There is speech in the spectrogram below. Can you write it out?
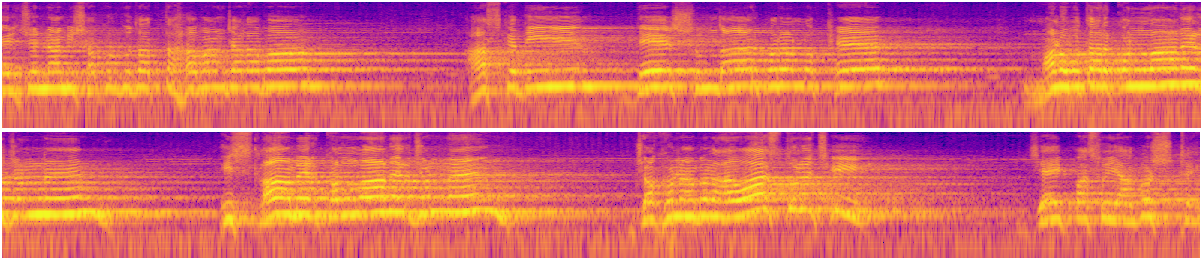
এর জন্য আমি সকল গুদাত্ত আহ্বান জানাব। আজকে দিন দেশ সুন্দর করার লক্ষ্যে মানবতার কল্যাণের জন্যে, ইসলামের কল্যাণের জন্যে যখন আমরা আওয়াজ তুলেছি যে পাঁচই আগস্টে,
